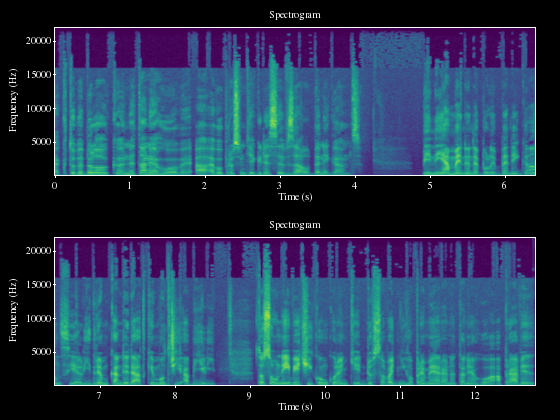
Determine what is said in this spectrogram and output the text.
Tak to by bylo k Netanyahuovi. A Evo, prosím tě, kde se vzal Benny Gantz? Binyamin neboli Benny Gantz je lídrem kandidátky Modří a Bílí. To jsou největší konkurenti dosavadního premiéra Netanyahua a právě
